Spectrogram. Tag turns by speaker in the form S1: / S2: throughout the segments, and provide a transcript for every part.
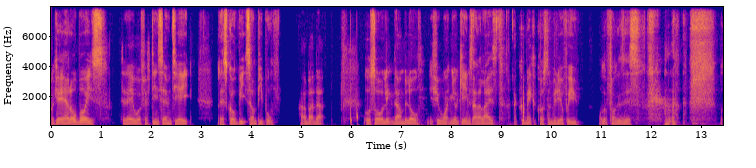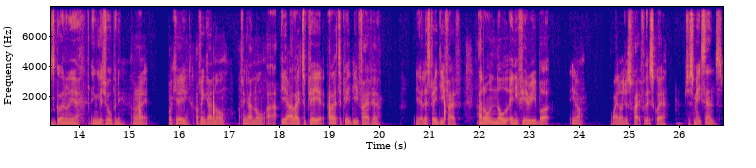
S1: Okay, hello boys. Today we're 1578. Let's go beat some people. How about that? Also, link down below if you want your games analyzed. I could make a custom video for you. What the fuck is this? What's going on here? English opening. All right. Okay, I think I know. I think I know. Uh, yeah, I like to play. I like to play d5 here. Yeah, let's play d5. I don't know any theory, but you know, why not just fight for the square? Just makes sense.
